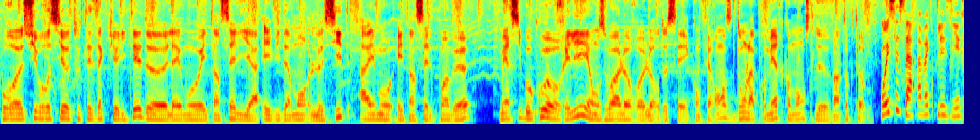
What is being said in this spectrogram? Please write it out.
Pour suivre aussi toutes les actualités de l'AMO Étincelle, il y a évidemment le site amoétincelle.be. Merci beaucoup Aurélie et on se voit alors euh, lors de ces conférences dont la première commence le 20 octobre. Oui, c'est ça, avec plaisir.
